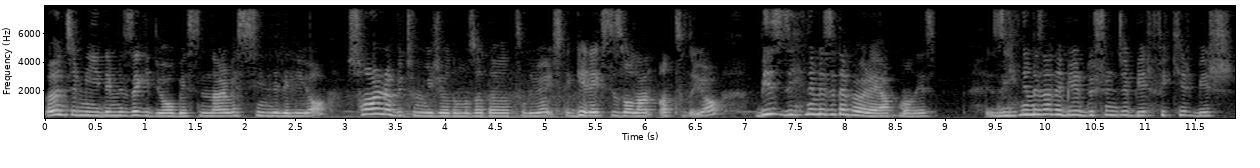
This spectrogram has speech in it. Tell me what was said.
önce midemize gidiyor o besinler ve sindiriliyor. Sonra bütün vücudumuza dağıtılıyor. İşte gereksiz olan atılıyor. Biz zihnimizi de böyle yapmalıyız. Zihnimize de bir düşünce, bir fikir, bir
